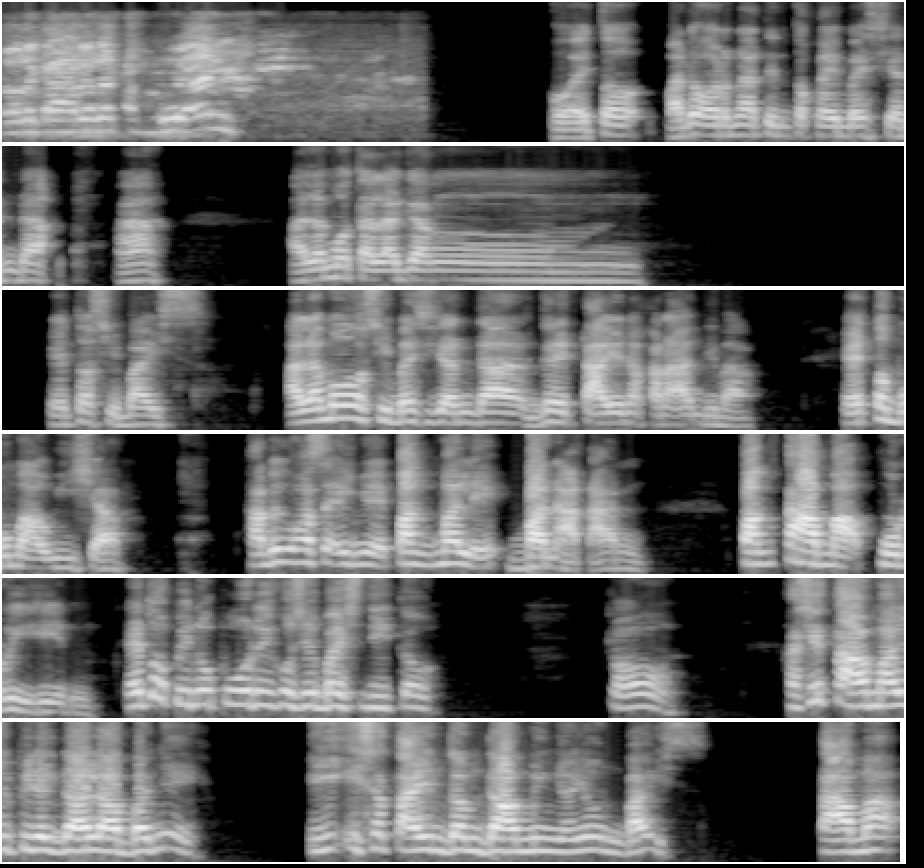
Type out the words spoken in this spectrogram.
So nagkaroon ng takbuhan. O ito, panoorin natin to kay Vice Yanda. Ha? Alam mo talagang ito si Vice. Alam mo si Vice Yanda, galit tayo nakaraan, di ba? Ito bumawi siya. Sabi ko nga sa inyo eh, pag mali, banatan. Pag tama, purihin. Ito, pinupuri ko si Vice dito. Oo. Kasi tama yung pinaglalaban niya eh. Iisa tayong damdamin ngayon, Vice. Tama.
